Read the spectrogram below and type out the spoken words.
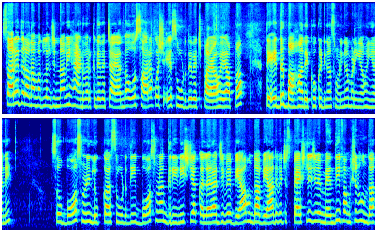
ਸਾਰੇ ਤਰ੍ਹਾਂ ਦਾ ਮਤਲਬ ਜਿੰਨਾ ਵੀ ਹੈਂਡ ਵਰਕ ਦੇ ਵਿੱਚ ਆ ਜਾਂਦਾ, ਉਹ ਸਾਰਾ ਕੁਝ ਇਹ ਸੂਟ ਦੇ ਵਿੱਚ ਪਾਇਆ ਹੋਇਆ ਆਪਾਂ। ਤੇ ਇਧਰ ਬਾਹਾਂ ਦੇਖੋ ਕਿੰਨੀਆਂ ਸੋਹਣੀਆਂ ਬਣੀਆਂ ਹੋਈਆਂ ਨੇ। ਸੋ ਬਹੁਤ ਸੋਹਣੀ ਲੁੱਕ ਆ ਸੂਟ ਦੀ, ਬਹੁਤ ਸੋਹਣਾ ਗ੍ਰੀਨਿਸ਼ ਜਿਹਾ ਕਲਰ ਆ, ਜਿਵੇਂ ਵਿਆਹ ਹੁੰਦਾ, ਵਿਆਹ ਦੇ ਵਿੱਚ ਸਪੈਸ਼ਲੀ ਜਿਵੇਂ ਮਹਿੰਦੀ ਫੰਕਸ਼ਨ ਹੁੰਦਾ,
